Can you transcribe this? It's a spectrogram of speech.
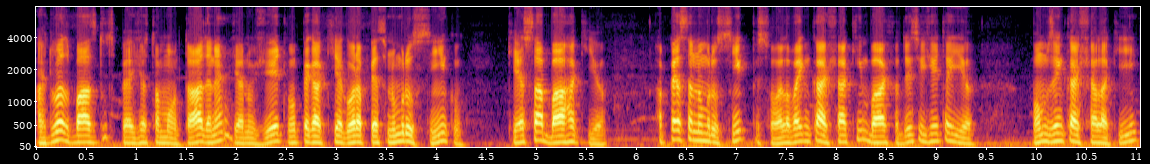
As duas bases dos pés já estão montadas, né? Já no jeito. Vamos pegar aqui agora a peça número 5. Que é essa barra aqui, ó. A peça número 5, pessoal, ela vai encaixar aqui embaixo, ó, desse jeito aí, ó. Vamos encaixá-la aqui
